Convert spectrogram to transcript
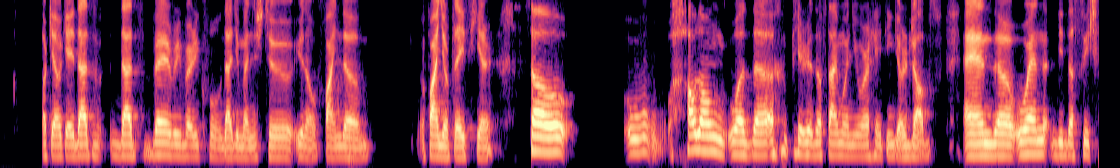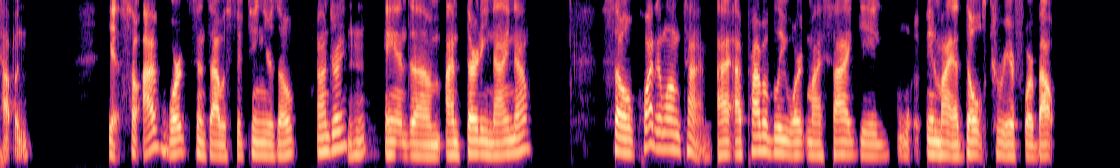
okay okay that's that's very very cool that you managed to you know find the find your place here. So how long was the period of time when you were hating your jobs? And uh, when did the switch happen? Yes yeah, so i've worked since i was 15 years old andrei mm-hmm. and um, i'm 39 now. So quite a long time. I, I probably worked my side gig in my adult career for about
